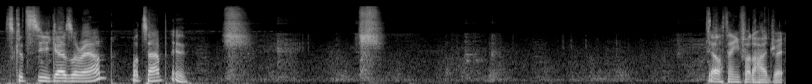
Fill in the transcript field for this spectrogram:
It's good to see you guys around. What's happening? Oh, thank you for the hydrate.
